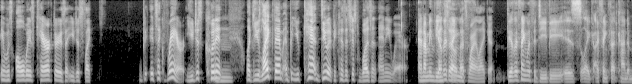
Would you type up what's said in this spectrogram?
it was always characters that you just like it's like rare. You just couldn't Mhm. like you like them but you can't do it because it just wasn't anywhere. And i mean the And other so thing that's with- why i like it. the other thing with the DB is like I think that kind of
